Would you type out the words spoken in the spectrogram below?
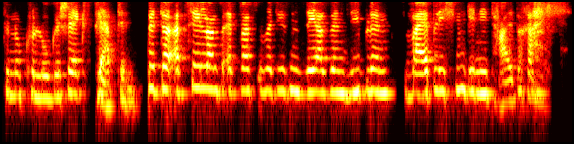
gynäkologische Expertin. Bitte erzähl uns etwas über diesen sehr sensiblen weiblichen Genitalbereich.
